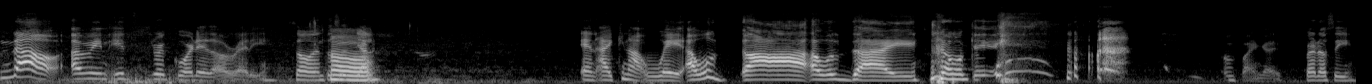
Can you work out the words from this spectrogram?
No, I mean it's recorded already. So entonces ya oh. and I cannot wait. I will ah, I will die. okay. I'm fine, guys. Pero sí,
